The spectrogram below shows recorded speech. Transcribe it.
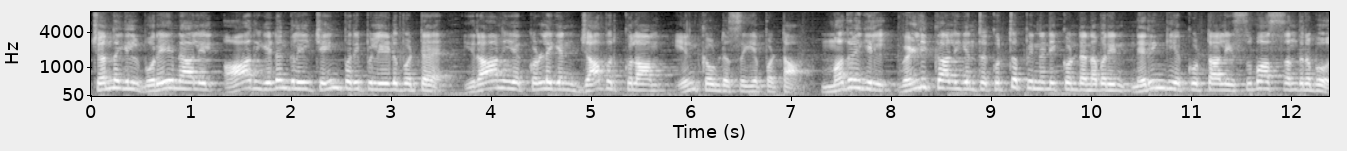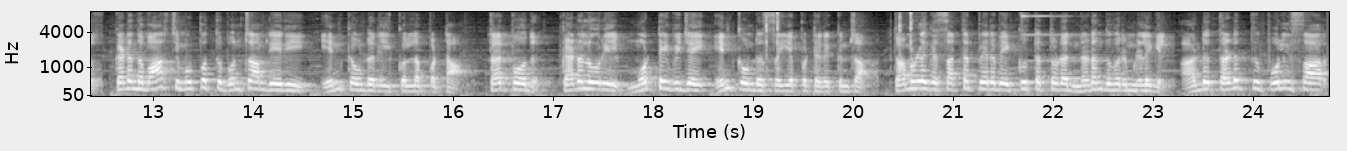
சென்னையில் ஒரே நாளில் ஆறு இடங்களில் செயின் பறிப்பில் ஈடுபட்ட இரானிய கொள்ளையன் ஜாபர் குலாம் என்கவுண்டர் செய்யப்பட்டார். மதுரையில் வெள்ளிக்காளி என்ற குற்றப்பின்னணி கொண்ட நபரின் நெருங்கிய கூட்டாளி சுபாஷ் சந்திரபோஸ் கடந்த மார்ச் முப்பத்தி ஒன்றாம் தேதி என்கவுண்டரில் கொல்லப்பட்டார். தற்போது கடலூரில் மொட்டை விஜய் என்கவுண்டர் செய்யப்பட்டிருக்கின்றார். தமிழக சட்டப்பேரவை கூட்டத்தொடர் நடந்து வரும் நிலையில் அடுத்தடுத்து போலீசார்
